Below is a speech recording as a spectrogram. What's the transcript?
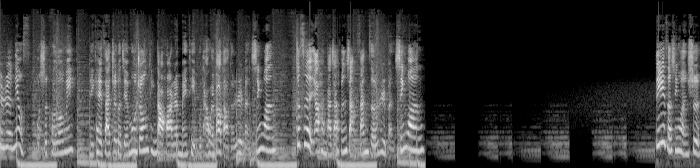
日日 news，我是可罗咪。你可以在这个节目中听到华人媒体不太会报道的日本新闻。这次要和大家分享三则日本新闻。第一则新闻是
